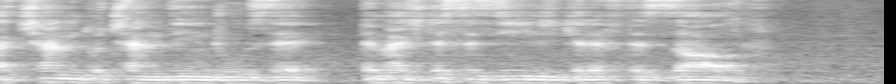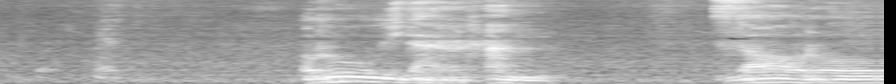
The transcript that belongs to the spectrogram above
و چند و چندین روزه به مجلس زیر گرفت زار روی در هم زار و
